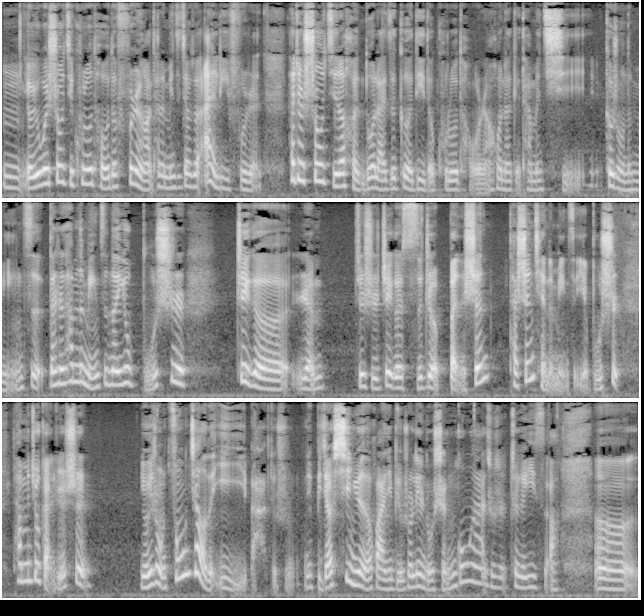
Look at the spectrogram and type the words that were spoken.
嗯，有一位收集骷髅头的夫人啊，她的名字叫做艾丽夫人，她就收集了很多来自各地的骷髅头，然后呢，给他们起各种的名字。但是他们的名字呢，又不是这个人，就是这个死者本身他生前的名字，也不是。他们就感觉是。有一种宗教的意义吧，就是你比较戏谑的话，你比如说练种神功啊，就是这个意思啊，嗯，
